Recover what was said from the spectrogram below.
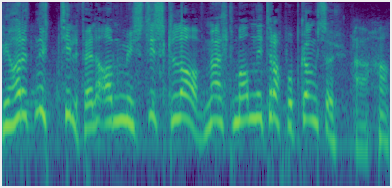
Vi har et nytt tilfelle av mystisk lavmælt mann i trappeoppgang, sør. Aha.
